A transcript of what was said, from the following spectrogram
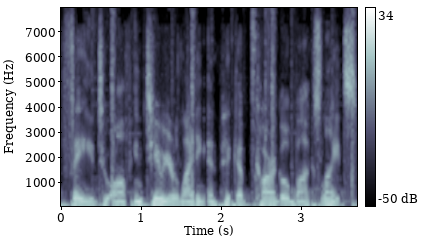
fade to off interior lighting and pickup cargo box lights.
